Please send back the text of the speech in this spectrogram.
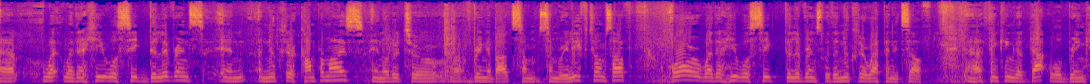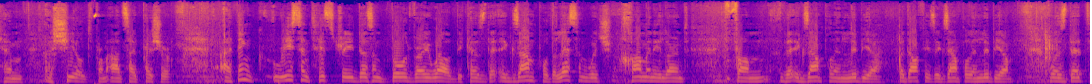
uh, wh- whether he will seek deliverance in a nuclear compromise in order to uh, bring about some, some relief to himself, or whether he will seek deliverance with a nuclear weapon itself, uh, thinking that that will bring him a shield from outside pressure. I think recent history doesn't bode very well because the example, the lesson which Khamenei learned from the example in Libya, Gaddafi's example in Libya, was that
